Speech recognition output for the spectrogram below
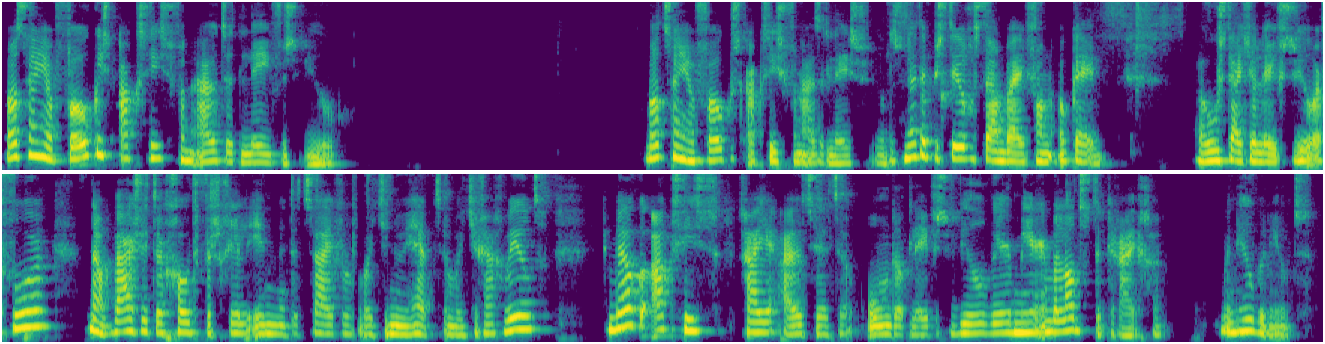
wat zijn jouw focusacties vanuit het levenswiel? Wat zijn jouw focusacties vanuit het levenswiel? Dus net heb je stilgestaan bij van oké, hoe staat jouw levenswiel ervoor? Nou, waar zitten er grote verschillen in met het cijfer wat je nu hebt en wat je graag wilt? En welke acties ga je uitzetten om dat levenswiel weer meer in balans te krijgen? Ik ben heel benieuwd.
